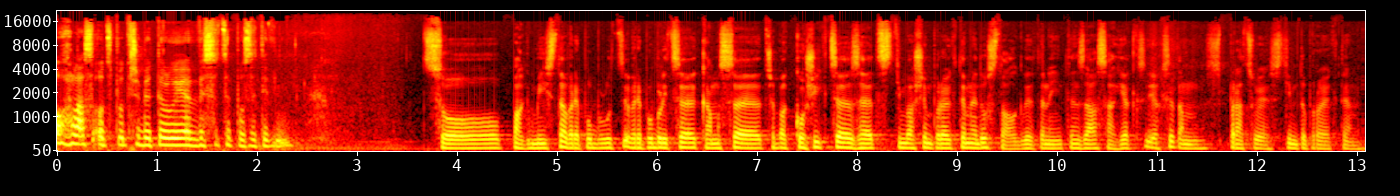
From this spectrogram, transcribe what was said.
ohlas od spotřebitelů je vysoce pozitivní co pak místa v republice, v republice, kam se třeba Košík.cz s tím vaším projektem nedostal, kde ten není ten zásah. Jak, jak se tam zpracuje s tímto projektem?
